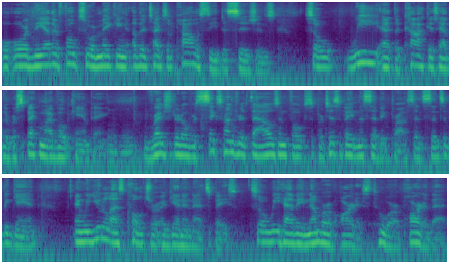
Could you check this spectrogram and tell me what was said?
or, or the other folks who are making other types of policy decisions. So we at the caucus have the Respect My Vote campaign. Mm-hmm. Registered over 600,000 folks to participate in the civic process since it began and we utilize culture again in that space. So we have a number of artists who are a part of that,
